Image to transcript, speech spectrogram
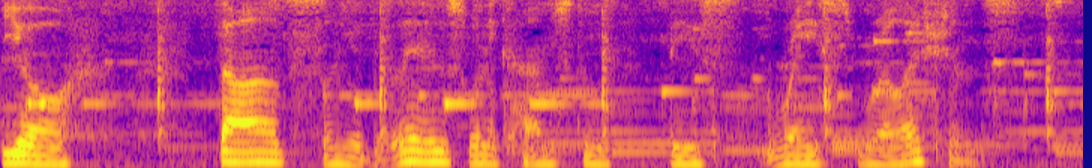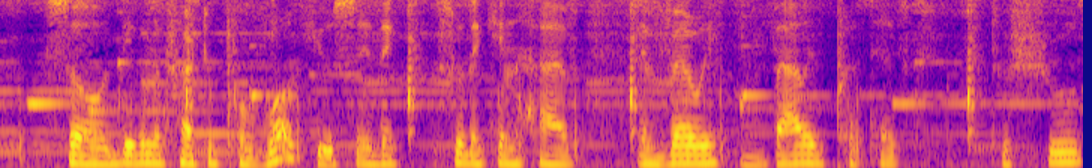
your thoughts, on your beliefs when it comes to these race relations. So they're gonna try to provoke you so they so they can have a very valid pretext to shoot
